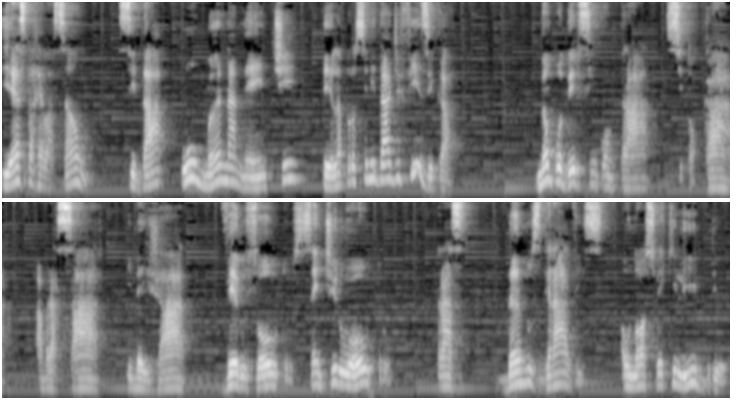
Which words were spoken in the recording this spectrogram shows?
E esta relação se dá humanamente pela proximidade física. Não poder se encontrar, se tocar, abraçar e beijar ver os outros, sentir o outro, traz danos graves ao nosso equilíbrio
